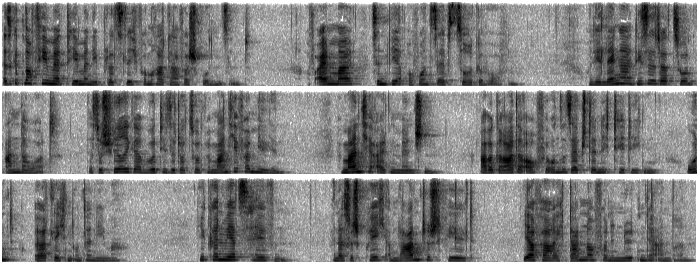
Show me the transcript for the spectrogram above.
Es gibt noch viel mehr Themen, die plötzlich vom Radar verschwunden sind. Auf einmal sind wir auf uns selbst zurückgeworfen. Und je länger diese Situation andauert, desto schwieriger wird die Situation für manche Familien, für manche alten Menschen, aber gerade auch für unsere selbstständig Tätigen und örtlichen Unternehmer. Wie können wir jetzt helfen, wenn das Gespräch am Ladentisch fehlt? Wie erfahre ich dann noch von den Nöten der anderen?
